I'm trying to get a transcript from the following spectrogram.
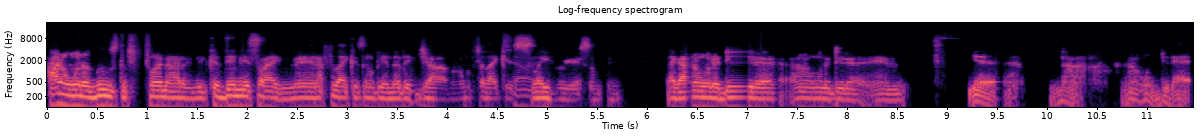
I don't want to lose the fun out of it because then it's like, man, I feel like it's gonna be another job. I don't feel like it's slavery or something. Like I don't want to do that. I don't want to do that. And yeah, nah, I don't want to do that.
